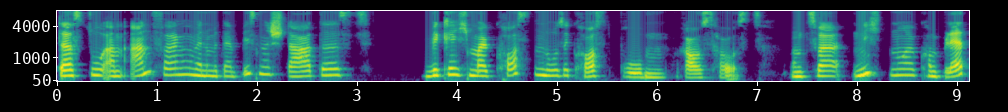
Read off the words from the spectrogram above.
dass du am Anfang, wenn du mit deinem Business startest, wirklich mal kostenlose Kostproben raushaust. Und zwar nicht nur komplett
